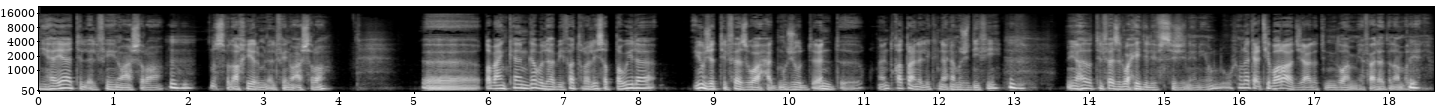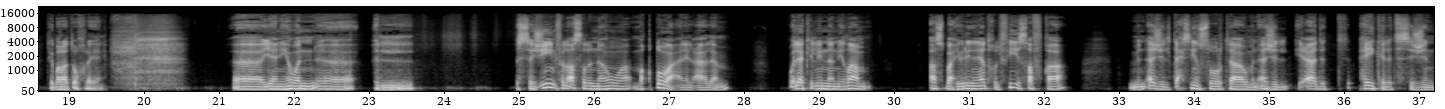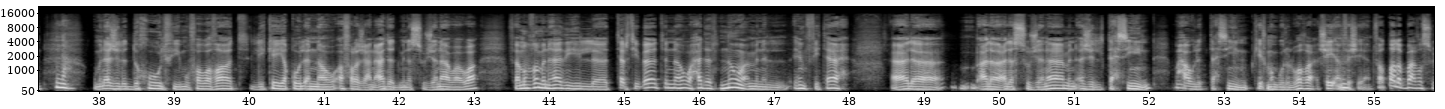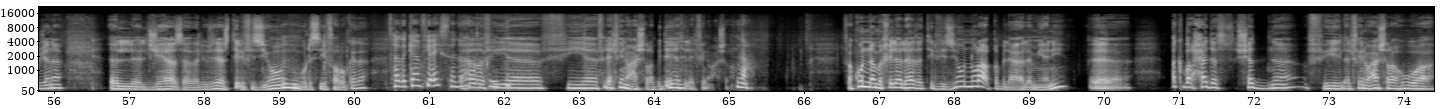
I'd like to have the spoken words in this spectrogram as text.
نهايات ال 2010 نصف الأخير من 2010 آه، طبعا كان قبلها بفترة ليست طويلة يوجد تلفاز واحد موجود عند عند قطعنا اللي كنا إحنا موجودين فيه. يعني هذا التلفاز الوحيد اللي في السجن يعني. وهناك اعتبارات جعلت النظام يفعل هذا الأمر يعني اعتبارات أخرى يعني. آه يعني هو آه السجين في الأصل إنه هو مقطوع عن العالم ولكن لأن النظام أصبح يريد أن يدخل في صفقة من أجل تحسين صورته ومن أجل إعادة هيكلة السجن. نعم. ومن أجل الدخول في مفاوضات لكي يقول أنه أفرج عن عدد من السجناء و فمن ضمن هذه الترتيبات أنه حدث نوع من الانفتاح على على على السجناء من أجل تحسين محاولة تحسين كيف ما نقول الوضع شيئا فشيئا. فطلب بعض السجناء الجهاز هذا جهاز تلفزيون وريسيفر وكذا هذا كان في أي سنة هذا في في في 2010 بداية 2010 نعم. فكنا من خلال هذا التلفزيون نراقب العالم يعني آه، أكبر حدث شدنا في 2010 هو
